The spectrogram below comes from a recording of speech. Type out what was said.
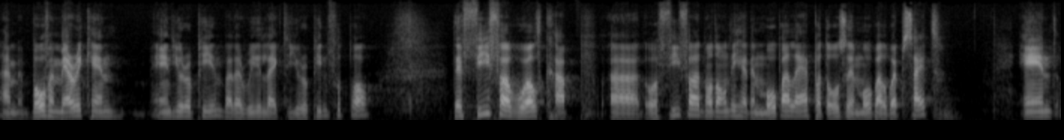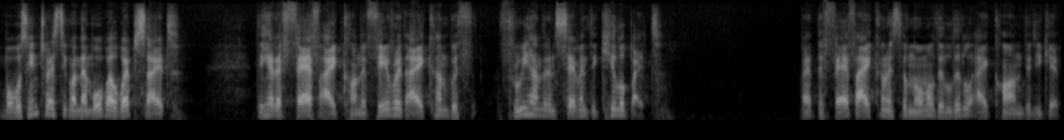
I'm both American and European, but I really like the European football. The FIFA World Cup, uh, or FIFA, not only had a mobile app, but also a mobile website. And what was interesting on their mobile website, they had a fav icon, a favorite icon with 370 kilobyte. Right? The fav icon is the normal, the little icon that you get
